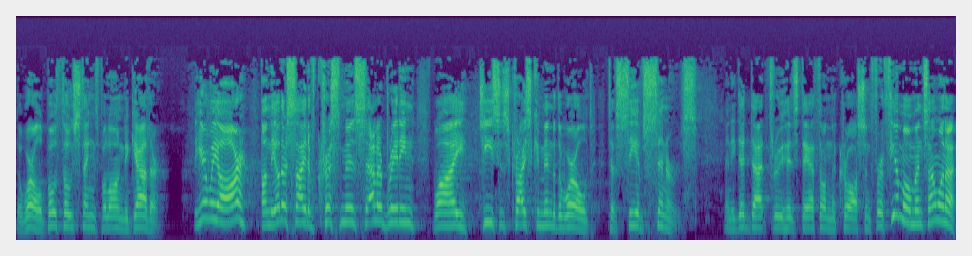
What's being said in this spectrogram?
the world. Both those things belong together. Here we are on the other side of Christmas, celebrating why Jesus Christ came into the world to save sinners. And he did that through his death on the cross. And for a few moments, I want to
